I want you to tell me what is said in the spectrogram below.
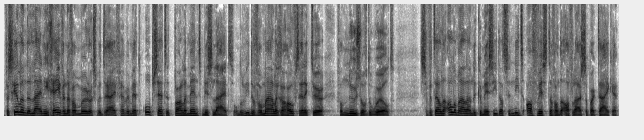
Verschillende leidinggevenden van Murdochs bedrijf hebben met opzet het parlement misleid. Onder wie de voormalige hoofdredacteur van News of the World. Ze vertelden allemaal aan de commissie dat ze niets afwisten van de afluisterpraktijken.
